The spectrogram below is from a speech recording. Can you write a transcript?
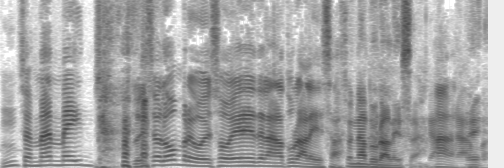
¿Mm? ¿Eso es man-made? ¿Lo hizo el hombre o eso es de la naturaleza? Eso es naturaleza. Ah, Caramba.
